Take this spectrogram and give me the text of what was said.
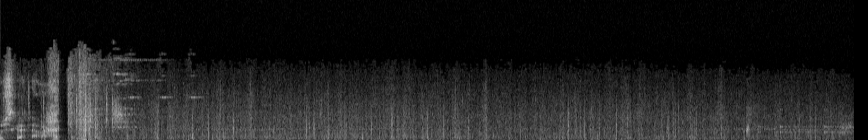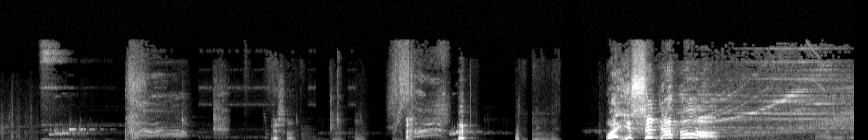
Other sky tower. This one? Mm. What? You said that, huh? That wasn't the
